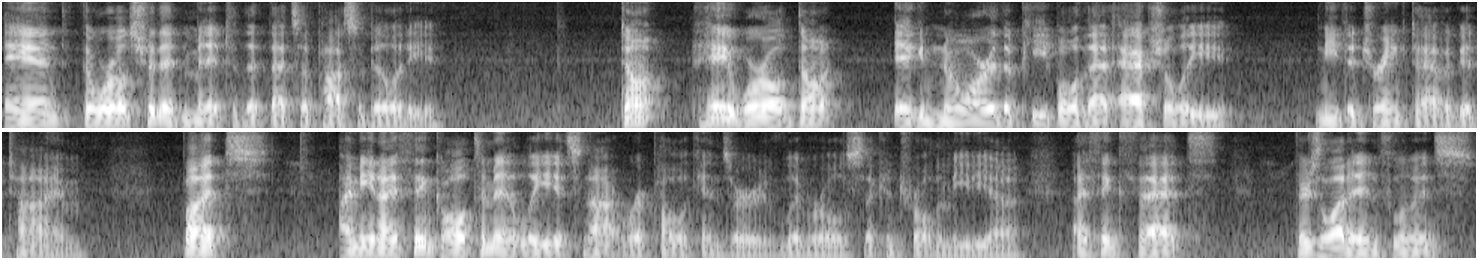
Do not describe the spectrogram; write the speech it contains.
And the world should admit that that's a possibility. Don't hey world, don't ignore the people that actually need to drink to have a good time. But I mean, I think ultimately it's not Republicans or liberals that control the media. I think that there's a lot of influence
